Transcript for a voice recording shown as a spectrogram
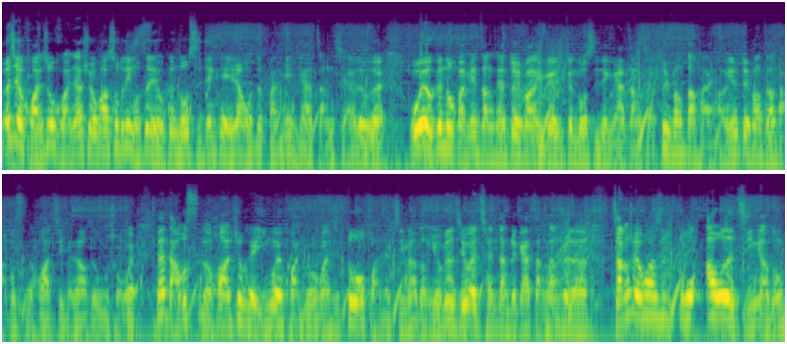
而且缓速缓下去的话，说不定我这里有更多时间可以让我的版面给它长起来，对不对？我有更多版面长起来，对方也可以更多时间给它长起来。对方倒还好，因为对方只要打不死的话，基本上是无所谓。但打不死的话，就可以因为缓的关系多缓了几秒钟。有没有机会成长就给它涨上去呢？涨上的话是多凹了几秒钟，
